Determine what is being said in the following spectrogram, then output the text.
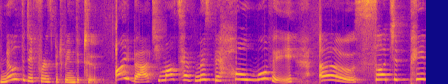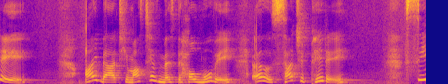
Note the difference between the two. I bet you must have missed the whole movie. Oh, such a pity. I bet you must have missed the whole movie. Oh, such a pity. See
